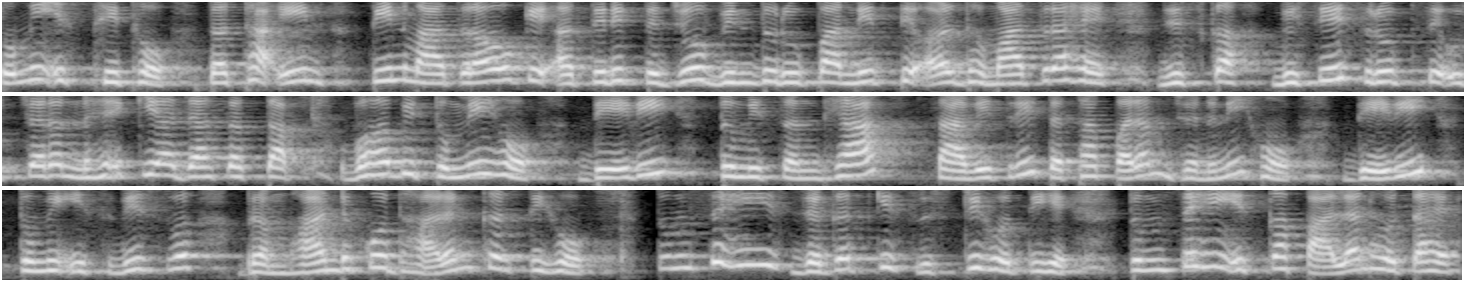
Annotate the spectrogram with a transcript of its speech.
तुम ही स्थित हो, तथा इन तीन मात्राओं के अतिरिक्त जो बिंदु रूपा नित्य अर्ध मात्रा है, जिसका विशेष रूप से उच्चारण नहीं किया जा सकता, वह भी तुम ही हो। देवी, तुम संध्या, सावित्री तथा परम जननी हो। देवी, तुम इस विश्व ब्रह्मांड को धारण करती हो। तुमसे ही इस जगत की सृष्टि होती है, तुमसे ही इसका पालन होता है,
